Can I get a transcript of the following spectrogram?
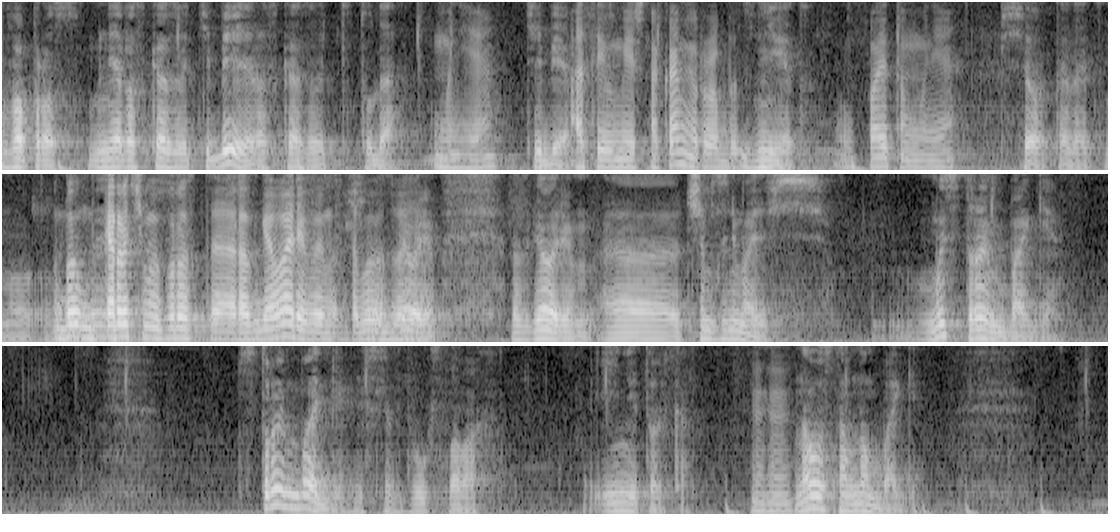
Вопрос. Мне рассказывать тебе или рассказывать туда? Мне. Тебе. А ты умеешь на камеру работать? Нет. Поэтому мне. Все, тогда это мы... Короче, мы просто разговариваем Хорошо, с тобой разговариваем. Разговариваем. Э, чем занимаюсь? Мы строим баги. Строим баги, если в двух словах. И не только. Угу. Но в основном баги.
